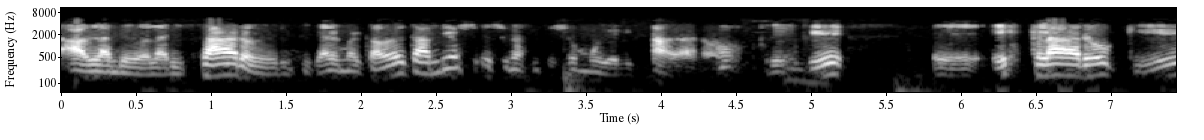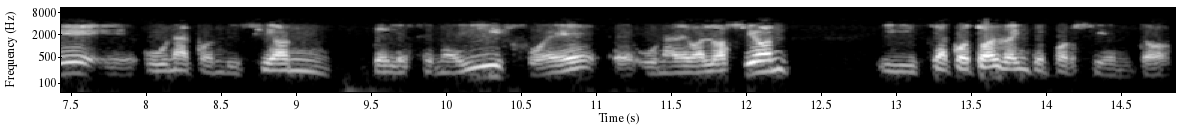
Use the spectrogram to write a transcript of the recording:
hablan de dolarizar o de verificar el mercado de cambios, es una situación muy delicada, ¿no? Creo que eh, es claro que eh, una condición del SMI fue eh, una devaluación y se acotó al 20%.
